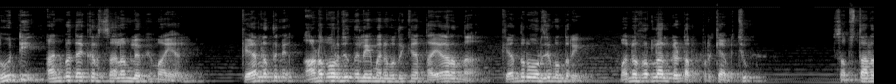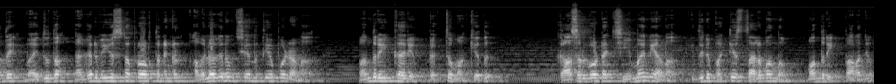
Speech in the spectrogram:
നൂറ്റി അൻപത് ഏക്കർ സ്ഥലം ലഭ്യമായാൽ കേരളത്തിന് അണവോർജ നിലയം അനുവദിക്കാൻ തയ്യാറെന്ന് കേന്ദ്ര ഊർജ മന്ത്രി മനോഹർലാൽ ഖട്ടർ പ്രഖ്യാപിച്ചു. സംസ്ഥാനത്തെ വൈദ്യുത നഗരവികസന പ്രവർത്തനങ്ങൾ അവലോകനം ചെയ്യാനെത്തിയപ്പോഴാണ് മന്ത്രി ഇക്കാര്യം വ്യക്തമാക്കിയത്. കാസർകോട്ടെ ചീമേനിയാണ് ഇതിന് പറ്റിയ സ്ഥലമെന്നും മന്ത്രി പറഞ്ഞു.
